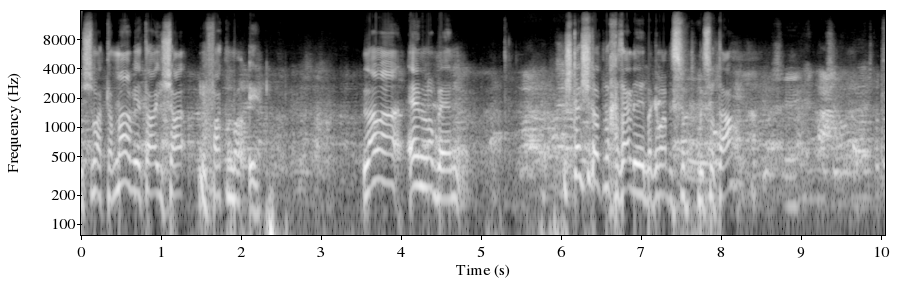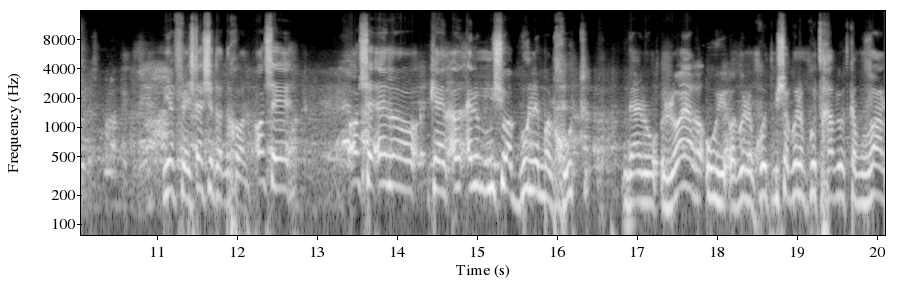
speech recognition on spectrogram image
ושמה תמר והייתה אישה יפת מראה. למה אין לו בן? שתי שיטות מחז"ל בגמרא בסוטה. יפה, שתי שיטות נכון. או, ש, או שאין לו, כן, אין לו מישהו הגון למלכות, דהיינו, לא היה ראוי הגון למלכות, מישהו הגון למלכות צריך להיות כמובן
